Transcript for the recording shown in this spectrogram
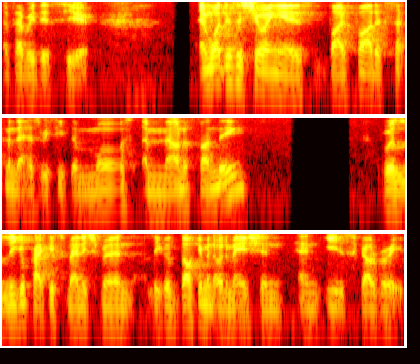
February this year. And what this is showing is by far the segment that has received the most amount of funding were legal practice management, legal document automation, and e-discovery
